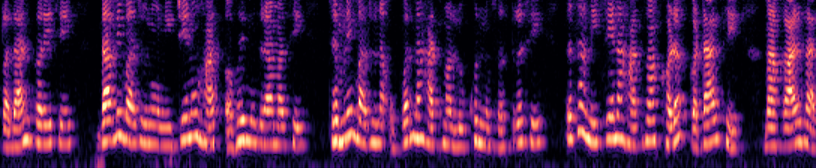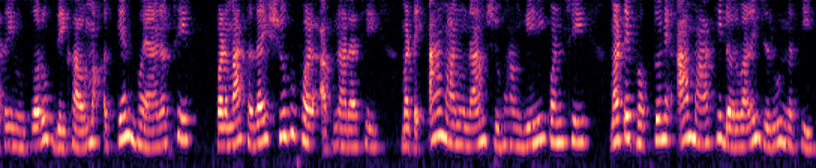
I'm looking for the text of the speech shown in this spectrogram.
પ્રદાન કરે છે. ડાબી બાજુનો નીચેનો હાથ અભય મુદ્રામાં છે. જમણી બાજુના ઉપરના હાથમાં લોખંડનું શસ્ત્ર છે તથા નીચેના હાથમાં ખડક કટાર છે. માં કાલ રાત્રિનું સ્વરૂપ દેખાવામાં અત્યંત ભયાનક છે, પણ માં સદાય શુભ ફળ આપનારા છે. માટે આ માનું નામ શુભાંગીની પણ છે. માટે ભક્તોને આ માથી ડરવાની જરૂર નથી.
